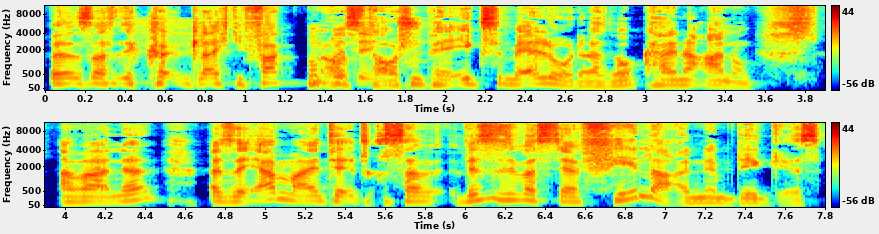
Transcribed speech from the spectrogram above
Das heißt, sie können gleich die Fakten Unbedingt. austauschen per XML oder so, keine Ahnung. Aber ne, also er meinte interessant, wissen Sie, was der Fehler an dem Ding ist?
